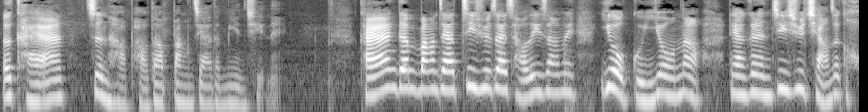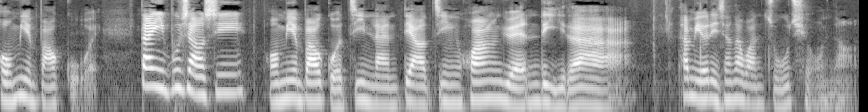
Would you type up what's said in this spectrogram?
而凯安正好跑到邦家的面前呢。凯安跟邦家继续在草地上面又滚又闹，两个人继续抢这个红面包果，哎，但一不小心，红面包果竟然掉进荒原里啦。他们有点像在玩足球，你知道吗？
